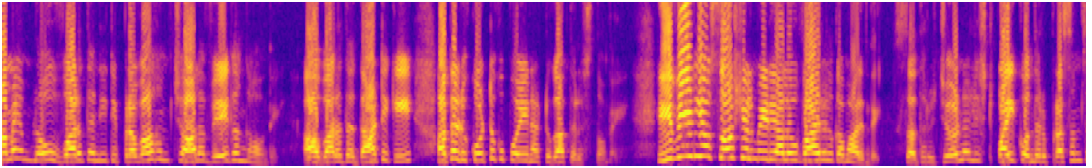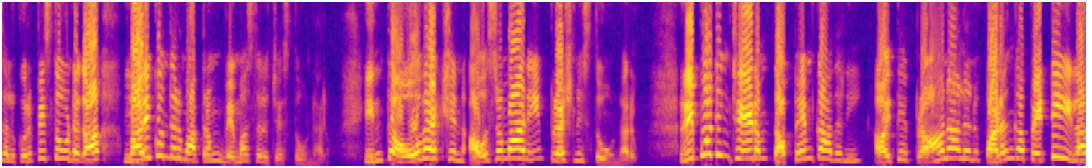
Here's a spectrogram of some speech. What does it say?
సమయంలో వరద నీటి ప్రవాహం చాలా వేగంగా ఉంది. ఆ వరద దాటికి అతడు కొట్టుకుపోయినట్టుగా తెలుస్తోంది. ఈ వీడియో సోషల్ మీడియాలో వైరల్గా మారింది. సదరు జర్నలిస్ట్ పై కొందరు ప్రశంసలు కురిపిస్తూ ఉండగా మరికొందరు మాత్రం విమర్శలు చేస్తూ ఉన్నారు. ఇంత ఓవరాక్షన్ అవసరమా అని ప్రశ్నిస్తూ ఉన్నారు. రిపోర్టింగ్ చేయడం తప్పేం కాదని అయితే ప్రాణాలను పడంగా పెట్టి ఇలా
